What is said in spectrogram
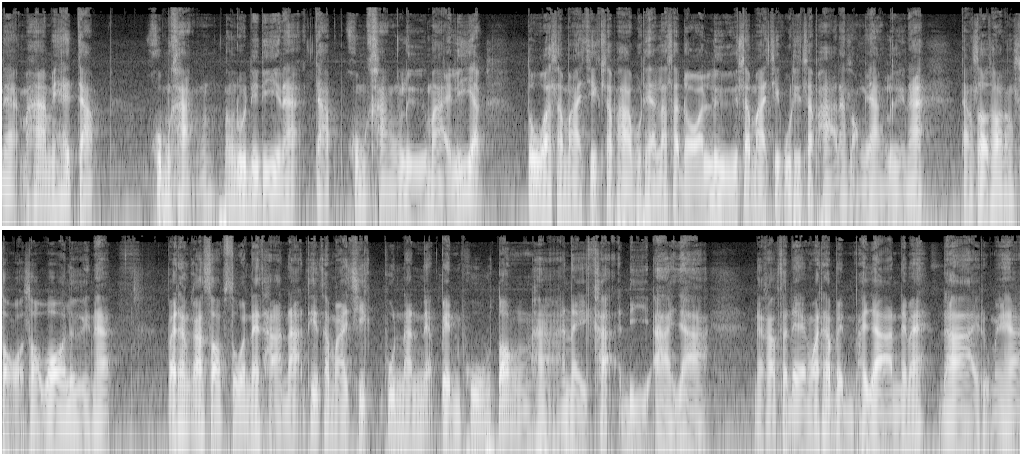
เนี่ยมาห้ามมีให้จับคุมขังต้องดูดีๆนะจับคุมขังหรือหมายเรียก ตัวสมาชิกสภาผู้แทนราษฎร หรือสมาชิกวุฒิสภาทั้งสองอย่างเลยนะ ทั้งสสทั้งสสวเลยนะไปทำการสอบสวนในฐานะที่สมาชิกผู้นั้นเนี่ยเป็นผู้ต้องหาในคดีอาญานะครับแสดงว่าถ้าเป็นพยานได้ไหมได้ถูกไหมฮะ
